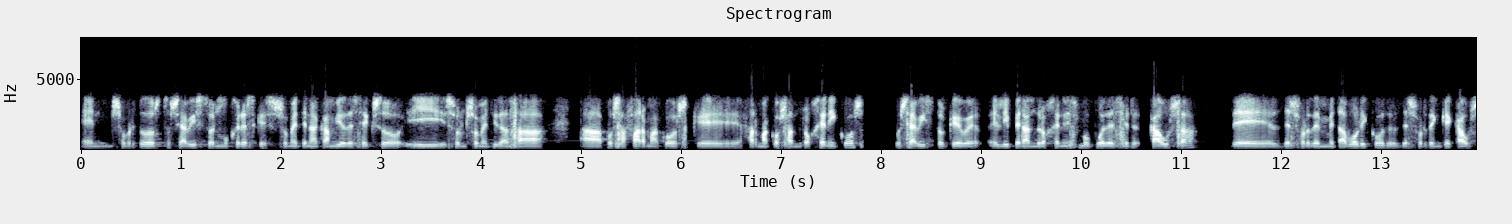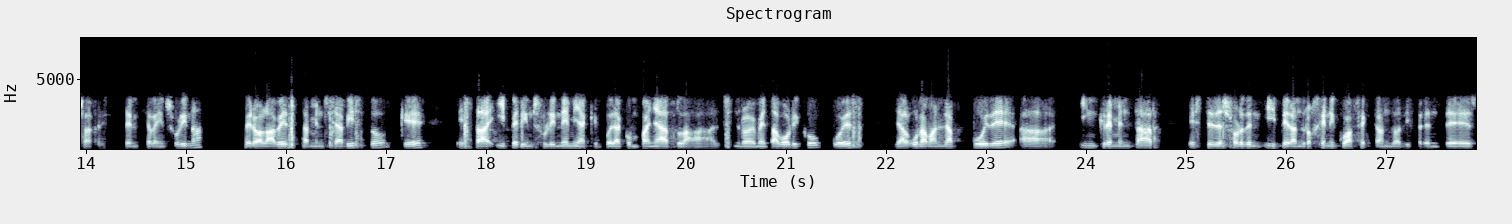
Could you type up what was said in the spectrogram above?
en, sobre todo esto se ha visto en mujeres que se someten a cambio de sexo y son sometidas a, pues a fármacos que fármacos androgénicos, pues se ha visto que el hiperandrogenismo puede ser causa del desorden metabólico, del desorden que causa resistencia a la insulina, pero a la vez también se ha visto que esta hiperinsulinemia que puede acompañar la, el síndrome metabólico, pues de alguna manera puede ah, incrementar este desorden hiperandrogénico afectando a diferentes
